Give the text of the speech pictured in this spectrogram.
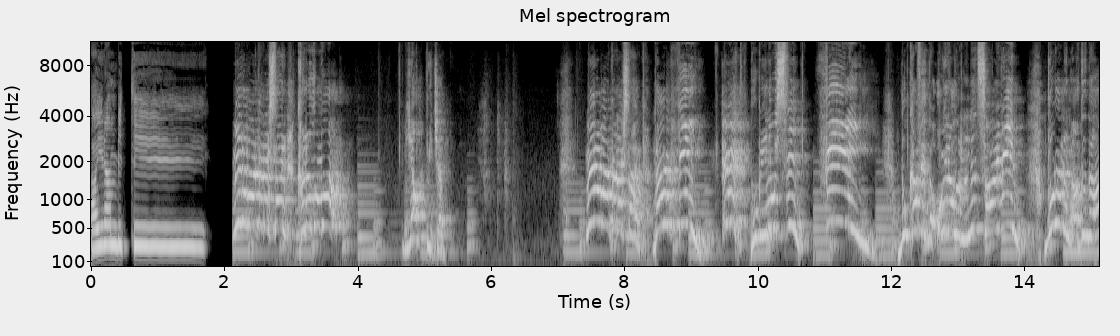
Ayran bitti. Merhaba arkadaşlar kanalıma yapmayacağım. Merhaba arkadaşlar ben Fili. Evet bu benim ismim Fili. Bu kafe ve oyun alanının sahibiyim. Buranın adı da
